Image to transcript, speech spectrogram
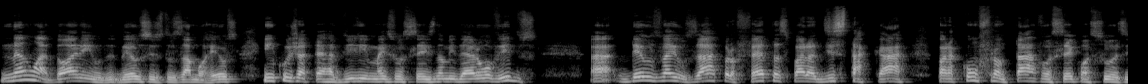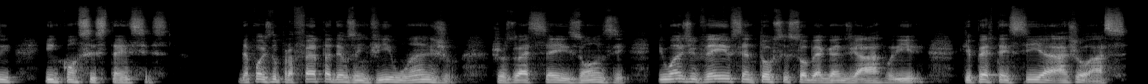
Não adorem os deuses dos amorreus, em cuja terra vivem, mas vocês não me deram ouvidos. Ah, Deus vai usar profetas para destacar, para confrontar você com as suas inconsistências. Depois do profeta, Deus envia um anjo, Josué 6, 11, e o anjo veio e sentou-se sobre a grande árvore que pertencia a Joás.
